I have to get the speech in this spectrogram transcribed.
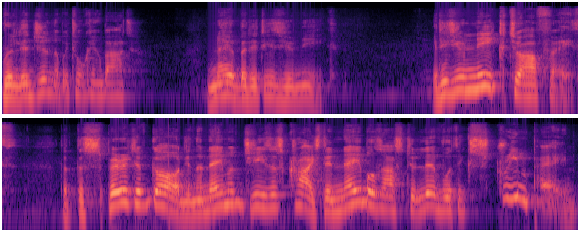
religion that we're talking about? No, but it is unique. It is unique to our faith that the Spirit of God, in the name of Jesus Christ, enables us to live with extreme pain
